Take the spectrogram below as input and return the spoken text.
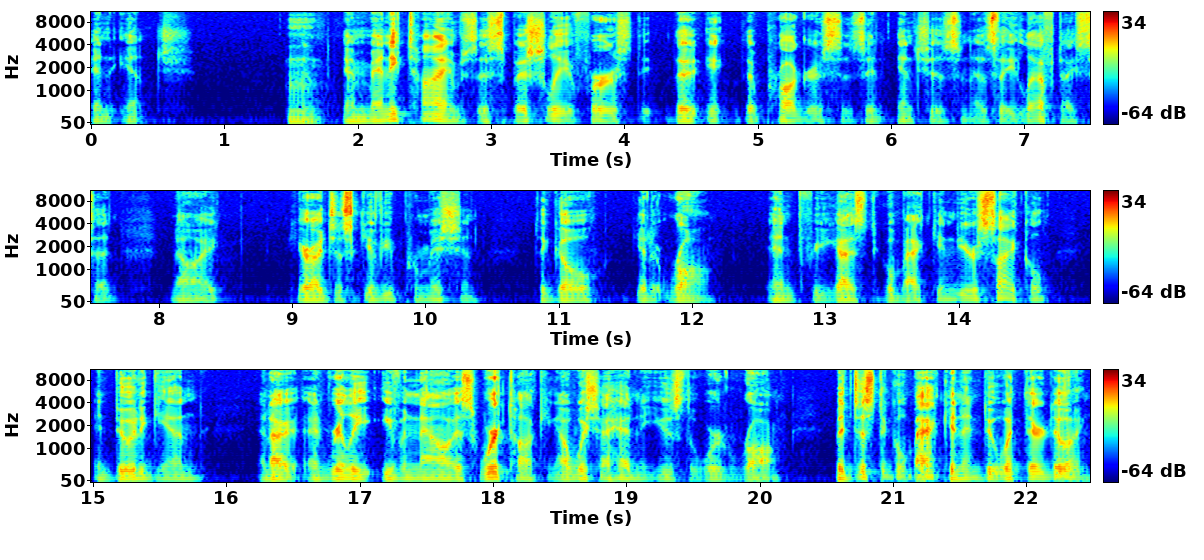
an inch. Hmm. And many times, especially at first, the the progress is in inches. And as they left, I said, "Now I, here I just give you permission to go get it wrong, and for you guys to go back into your cycle and do it again." And I and really even now as we're talking, I wish I hadn't used the word wrong, but just to go back in and do what they're doing.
